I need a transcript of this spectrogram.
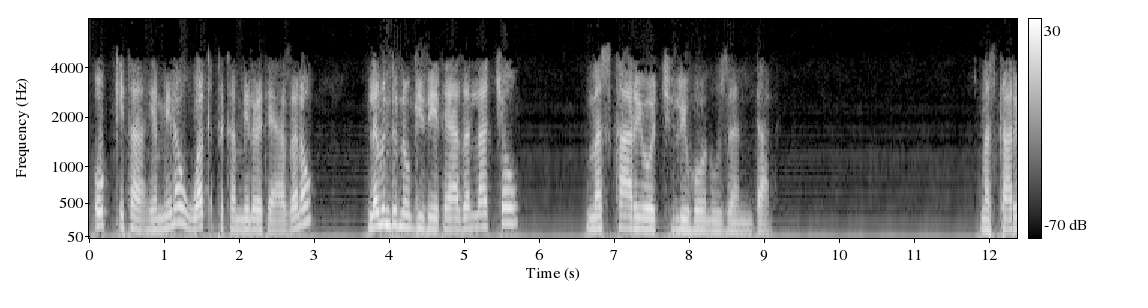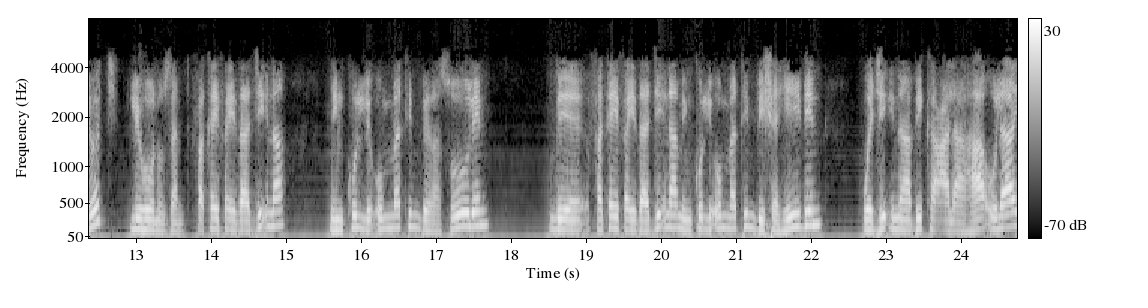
ኡቂተ የሚለው ወቅት ከሚለው የተያዘ ነው። ለምንድን ነው ጊዜ የተያዘላቸው? መስካሪዎች ሊሆኑ ዘንድ መስካሪዎች ሊሆኑ ዘንድ ፈከይፈ ኢዛ ጂእና ሚን ኩል ኡመትን ቢረሱልን فكيف إذا جئنا من كل أمة بشهيد وجئنا بك على هؤلاء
